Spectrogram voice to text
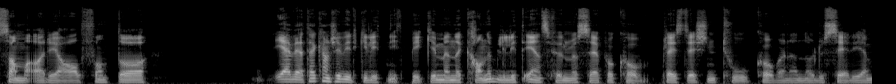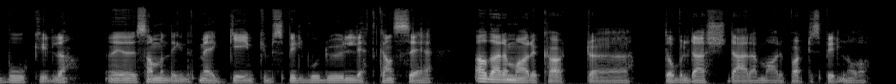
samme arealfont, og jeg vet jeg kanskje virker litt nitpicky, men det kan jo bli litt ensformig å se på PlayStation 2-coverne når du ser det i en bokhylle, eh, sammenlignet med GameCube-spill hvor du lett kan se ah, der er Mario Kart uh, Double Dash, der er Mario Party-spillene, og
